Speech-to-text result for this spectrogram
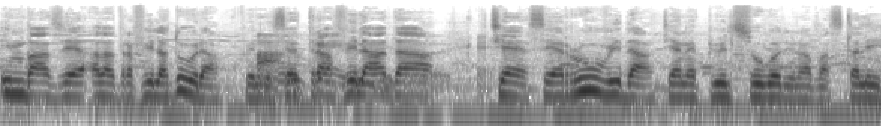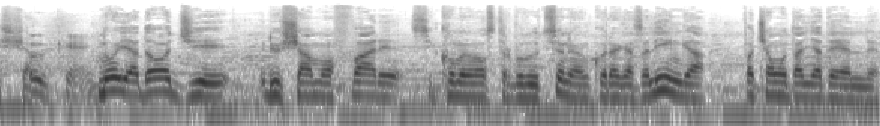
in base alla trafilatura, quindi ah, se okay, è trafilata, okay. cioè, se è ruvida, tiene più il sugo di una pasta liscia. Okay. Noi ad oggi riusciamo a fare, siccome la nostra produzione è ancora casalinga, facciamo tagliatelle.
